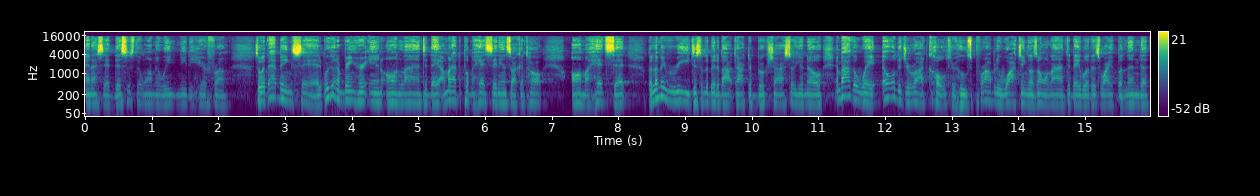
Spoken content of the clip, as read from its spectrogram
and I said, This is the woman we need to hear from. So, with that being said, we're going to bring her in online today. I'm going to have to put my headset in so I can talk on my headset. But let me read just a little bit about Dr. Brookshire so you know. And by the way, Elder Gerard Coulter, who's probably watching us online today with his wife Belinda,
